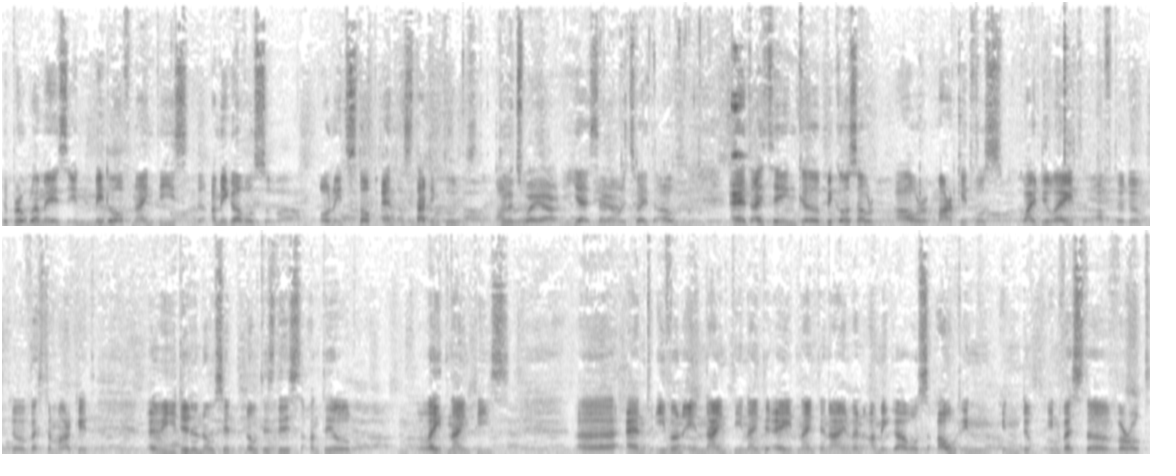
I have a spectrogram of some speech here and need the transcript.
the problem is, in middle of 90s, the Amiga was on its top and starting to, On its way out. Yes, and on its way out. And I think uh, because our our market was quite delayed after the, the Western market, uh, we didn't notice, notice this until late 90s. Uh, and even in 1998, 99, when Amiga was out in in the investor world,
